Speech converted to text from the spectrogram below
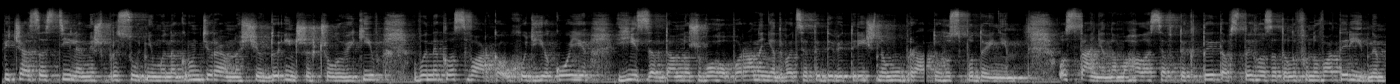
Під час застілля між присутніми на ґрунті ревнощів до інших чоловіків виникла сварка, у ході якої гість завдав ножового поранення 29-річному брату господині. Остання намагалася втекти та встигла зателефонувати рідним.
